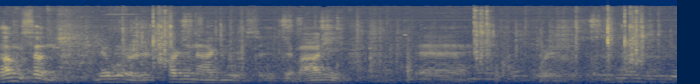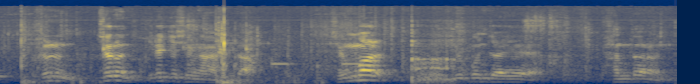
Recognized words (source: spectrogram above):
당선 여부를 확인하기 위해서 이렇게 많이 에, 보여주셨습니다. 저는 저는 이렇게 생각합니다. 정말 유권자의 판단은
